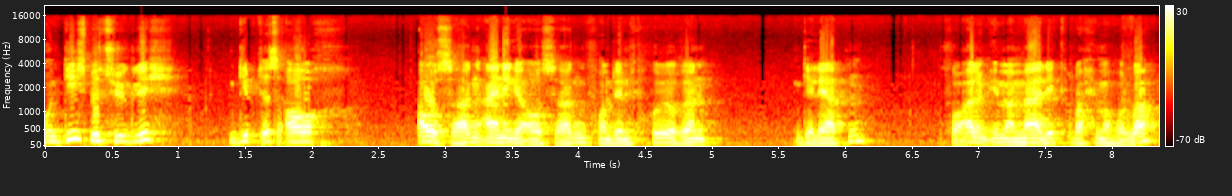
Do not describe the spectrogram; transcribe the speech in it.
Und diesbezüglich gibt es auch Aussagen, einige Aussagen von den früheren Gelehrten, vor allem Imam Malik, rahimahullah.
